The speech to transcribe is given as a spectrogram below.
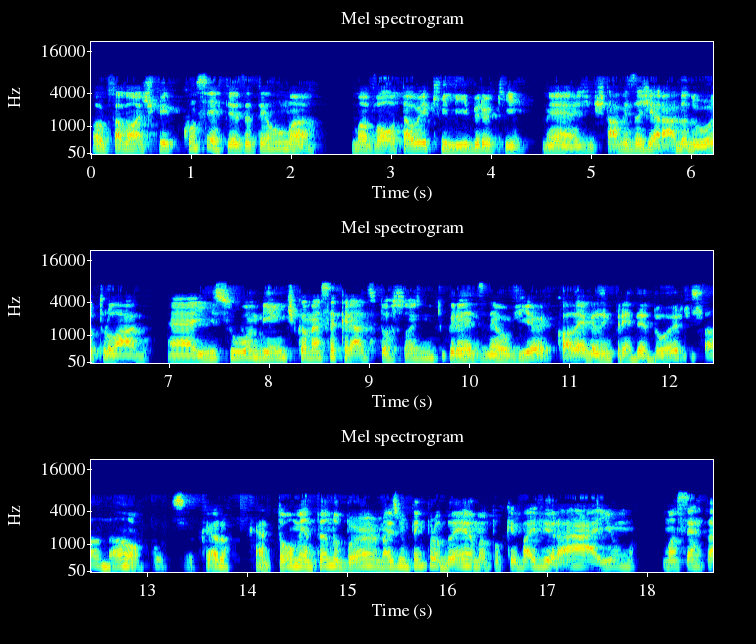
Ô, Gustavo, acho que com certeza tem uma, uma volta ao equilíbrio aqui. Né? A gente estava exagerado do outro lado. É, e isso o ambiente começa a criar distorções muito grandes. Né? Eu via colegas empreendedores falando: não, putz, eu quero. Estou aumentando o burn, mas não tem problema, porque vai virar aí um, uma certa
